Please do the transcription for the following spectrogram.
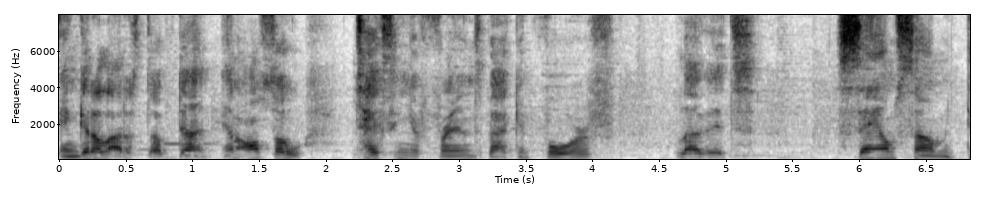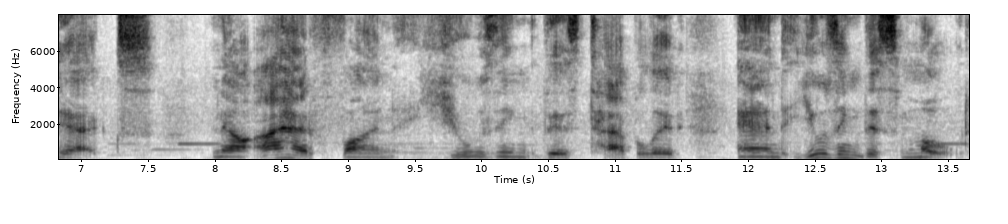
and get a lot of stuff done. And also texting your friends back and forth. Love it. Samsung DeX. Now I had fun using this tablet and using this mode.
